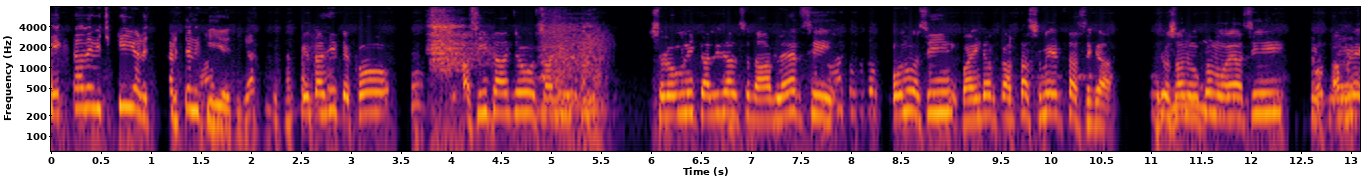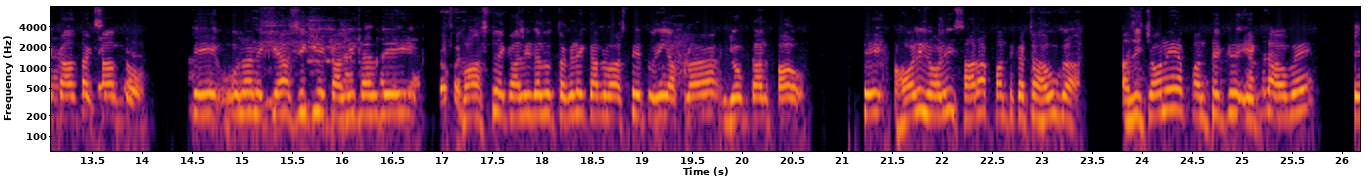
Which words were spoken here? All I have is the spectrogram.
ਏਕਤਾ ਦੇ ਵਿੱਚ ਕੀ ਅੜ- ਅੜਚਨ ਕੀ ਹੈ ਜੀ? ਇਹ ਤਾਂ ਜੀ ਦੇਖੋ ਅਸੀਂ ਤਾਂ ਜੋ ਸਾਡੀ ਸ਼੍ਰੋਮਣੀ ਅਕਾਲੀ ਦਲ ਸਰਦਾਰ ਲਹਿਰ ਸੀ ਉਹਨੂੰ ਅਸੀਂ ਵਾਈਂਡ ਅਪ ਕਰਤਾ ਸਮੇਟਤਾ ਸੀਗਾ ਜੋ ਸਾਨੂੰ ਹੁਕਮ ਹੋਇਆ ਸੀ ਆਪਣੇ ਅਕਾਲ ਤਖਤ ਸਾਹਿਬ ਤੋਂ। ਤੇ ਉਹਨਾਂ ਨੇ ਕਿਹਾ ਸੀ ਕਿ ਅਕਾਲੀ ਦਲ ਦੇ ਵਾਸਤੇ ਅਕਾਲੀ ਦਲ ਨੂੰ ਤਗੜੇ ਕਰਨ ਵਾਸਤੇ ਤੁਸੀਂ ਆਪਣਾ ਯੋਗਦਾਨ ਪਾਓ। ਤੇ ਹੌਲੀ ਹੌਲੀ ਸਾਰਾ ਪੰਥ ਇਕੱਠਾ ਹੋਊਗਾ। ਅਸੀਂ ਚਾਹੁੰਦੇ ਹਾਂ ਪੰਥਕ ਏਕਤਾ ਹੋਵੇ ਤੇ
